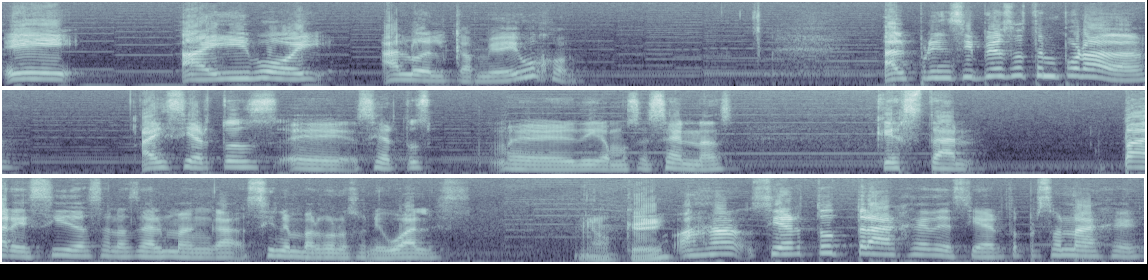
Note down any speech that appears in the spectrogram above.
Y ahí voy a lo del cambio de dibujo. Al principio de esa temporada hay ciertos, eh, ciertos eh, digamos, escenas que están parecidas a las del manga, sin embargo no son iguales. Ok. Ajá, cierto traje de cierto personaje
